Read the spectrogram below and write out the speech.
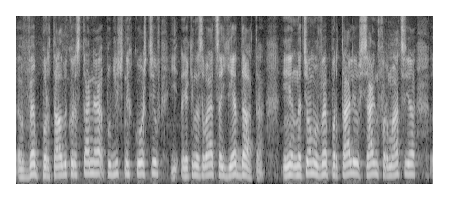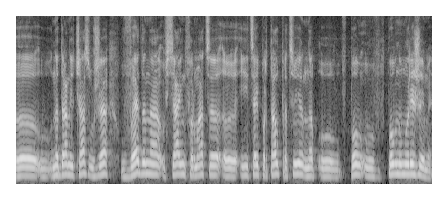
веб-портал використання публічних коштів, який називається ЄДАТА. І на цьому веб-порталі вся інформація е, на даний час вже введена, вся інформація, е, і цей портал працює на, в повному режимі.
